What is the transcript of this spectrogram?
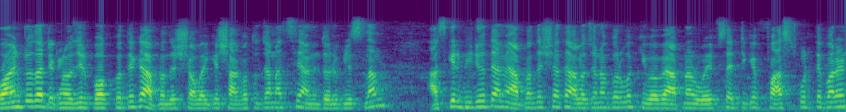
পয়েন্ট টু দ্য টেকনোলজির পক্ষ থেকে আপনাদের সবাইকে স্বাগত জানাচ্ছি। আমি তরিকুল ইসলাম। আজকের ভিডিওতে আমি আপনাদের সাথে আলোচনা করব কীভাবে আপনার ওয়েবসাইটটিকে ফাস্ট করতে পারেন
